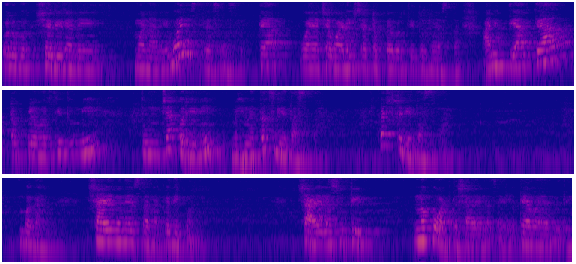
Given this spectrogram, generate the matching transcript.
बरोबर? शरीराने मनाने वय असते असं असतं. त्या वयाच्या वाढीच्या टप्प्यावरती तुम्ही असता. आणि त्या त्या टप्प्यावरती तुम्ही तुमच्या परीने मेहनतच घेत असता. कष्ट घेत असता. बघा शाळेमध्ये असताना कधी पण. शाळेला सुट्टी नको वाटतं शाळेला जायला त्या वयामध्ये.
